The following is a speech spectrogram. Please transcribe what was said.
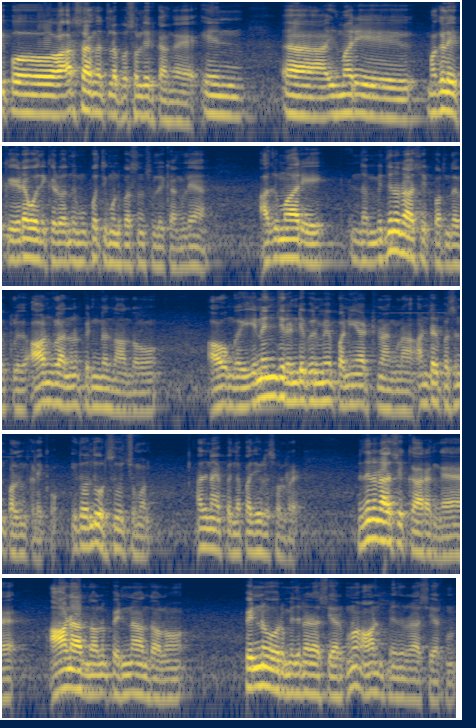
இப்போது அரசாங்கத்தில் இப்போ சொல்லியிருக்காங்க இன் இது மாதிரி மகளிருக்கு இடஒதுக்கீடு வந்து முப்பத்தி மூணு பர்சன்ட் சொல்லியிருக்காங்க இல்லையா? அது மாதிரி இந்த மிதுன ராசி பிறந்தவர்களுக்கு ஆண்களாக இருந்தாலும் பெண்களாக இருந்தாலும் அவங்க இணைஞ்சு ரெண்டு பேருமே பணியாற்றினாங்கன்னா ஹண்ட்ரட் பர்சன்ட் பலன் கிடைக்கும். இது வந்து ஒரு சூட்சுமம் அது நான் இப்போ இந்த பதிவில் சொல்கிறேன். மிதனராசிக்காரங்க ஆணாக இருந்தாலும் பெண்ணாக இருந்தாலும் பெண்ணும் ஒரு மிதனராசியாக இருக்கணும் ஆண் மிதனராசியாக இருக்கணும்.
